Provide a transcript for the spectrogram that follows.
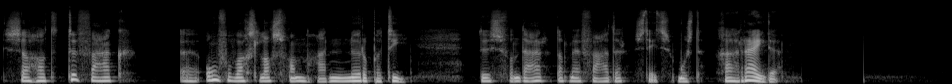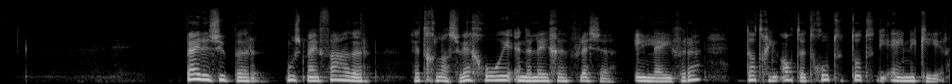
Ze had te vaak uh, onverwachts last van haar neuropathie. Dus vandaar dat mijn vader steeds moest gaan rijden. Bij de super moest mijn vader het glas weggooien en de lege flessen inleveren. Dat ging altijd goed tot die ene keer.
